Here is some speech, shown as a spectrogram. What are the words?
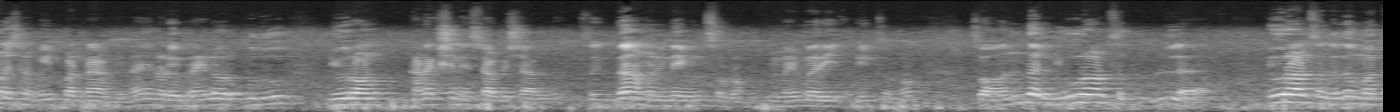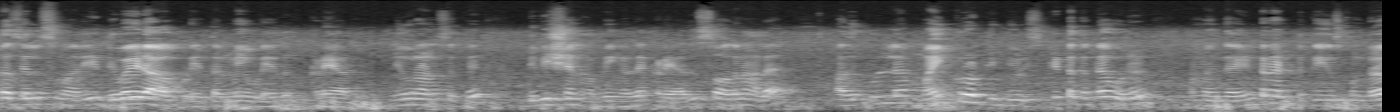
மனுஷனை மீட் பண்ணுறேன் அப்படின்னா என்னுடைய பிரெயினில் ஒரு புது நியூரான் கனெக்ஷன் எஸ்டாப்ளிஷ் ஆகுது. ஸோ இதுதான் நம்ம நினைவுன்னு சொல்கிறோம் மெமரி அப்படின்னு சொல்கிறோம் ஸோ அந்த நியூரான்ஸுக்குள்ள நியூரான்ஸுங்கிறது மற்ற செல்ஸ் மாதிரி டிவைட் ஆகக்கூடிய தன்மை உடையது கிடையாது. நியூரான்ஸுக்கு டிவிஷன் அப்படிங்கிறதே கிடையாது. ஸோ அதனால் அதுக்குள்ள மைக்ரோ டிபியூல்ஸ் கிட்டத்தட்ட ஒரு நம்ம இந்த இன்டர்நெட்டுக்கு யூஸ் பண்ணுற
